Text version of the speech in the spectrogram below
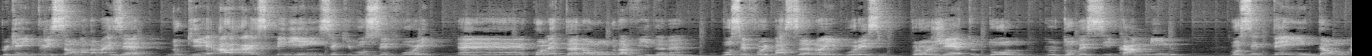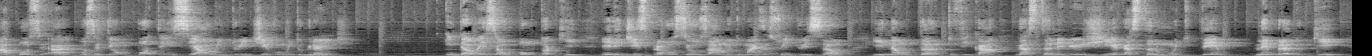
Porque a intuição nada mais é do que a, a experiência que você foi é, coletando ao longo da vida, né? Você foi passando aí por esse projeto todo, por todo esse caminho. Você tem então a, a você tem um potencial intuitivo muito grande. Então esse é o ponto aqui. Ele diz para você usar muito mais a sua intuição e não tanto ficar gastando energia, gastando muito tempo. Lembrando que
